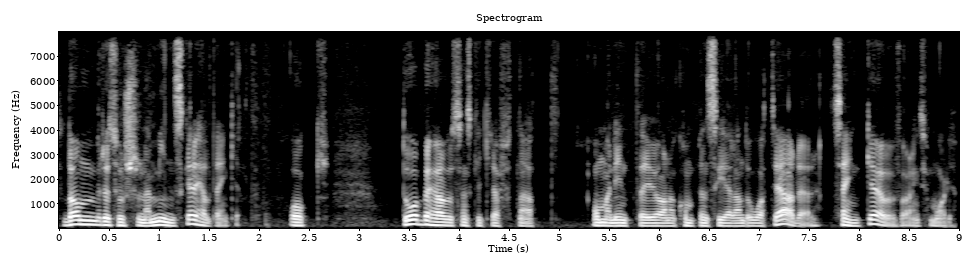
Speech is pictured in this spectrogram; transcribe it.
Så de resurserna minskar helt enkelt. Och då behöver Svenska kraftnät, om man inte gör några kompenserande åtgärder, sänka överföringsförmågan.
